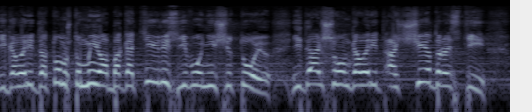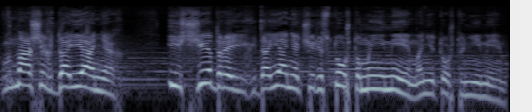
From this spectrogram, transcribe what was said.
И говорит о том, что мы обогатились его нищетою. И дальше он говорит о щедрости в наших даяниях. И щедрое их даяние через то, что мы имеем, а не то, что не имеем.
